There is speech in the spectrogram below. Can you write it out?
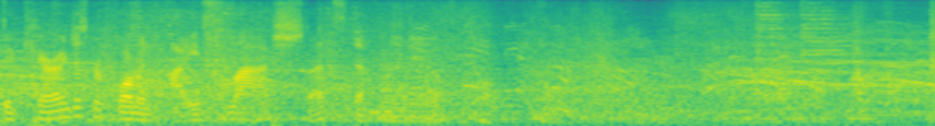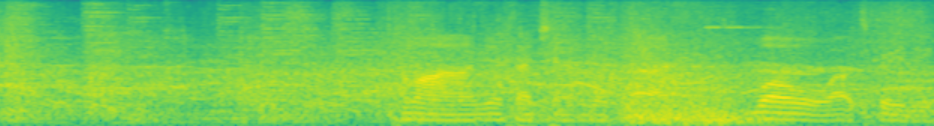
Did Karen just perform an ice slash? That's definitely new. On, you that chance against us. Whoa, that's crazy.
